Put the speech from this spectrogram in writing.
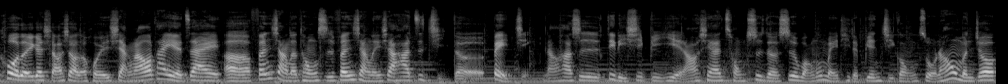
获得一个小小的回响，然后他。也在呃分享的同时，分享了一下他自己的背景。然后他是地理系毕业，然后现在从事的是网络媒体的编辑工作。然后我们就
